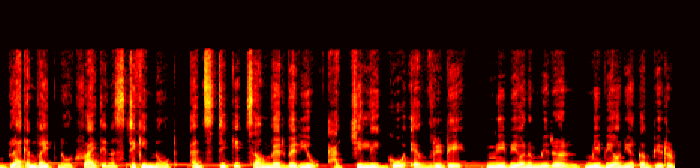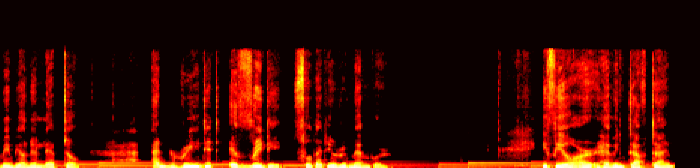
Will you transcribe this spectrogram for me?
black and white note, write in a sticky note and stick it somewhere where you actually go every day. Maybe on a mirror, maybe on your computer, maybe on your laptop. And read it every day so that you remember. If you are having tough time,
